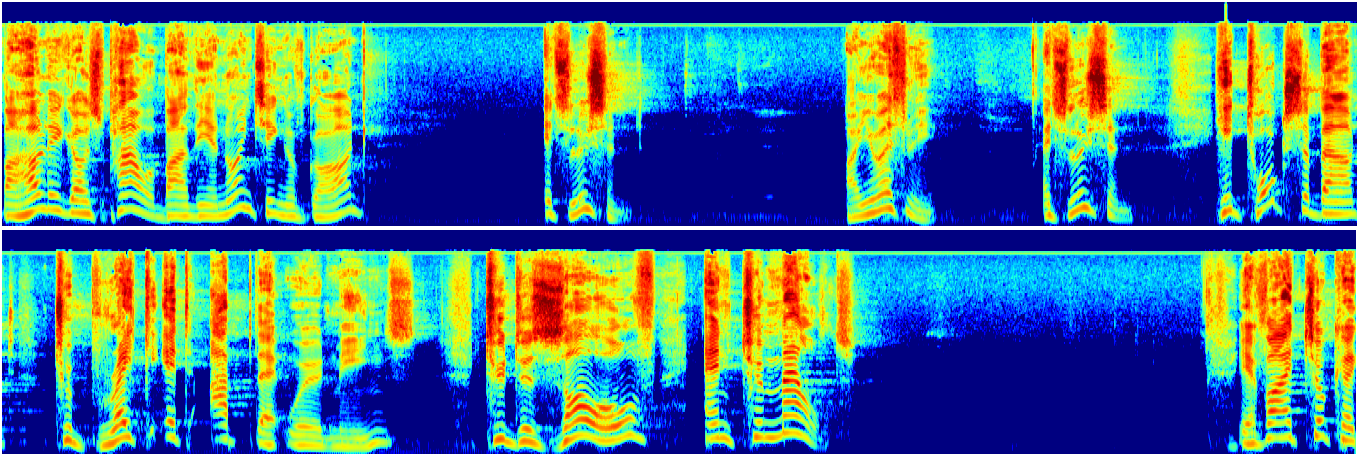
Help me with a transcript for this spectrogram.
by Holy Ghost power, by the anointing of God, it's loosened. Are you with me? It's loosened. He talks about to break it up, that word means, to dissolve and to melt. If I took a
